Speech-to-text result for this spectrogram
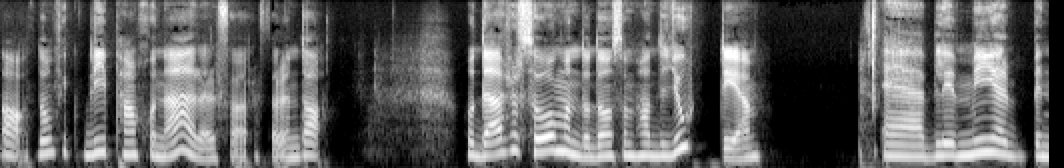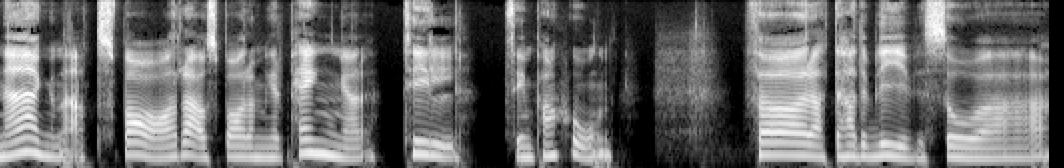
ja, de fick bli pensionärer för, för en dag. Och där så såg man då de som hade gjort det, eh, blev mer benägna att spara och spara mer pengar till sin pension. För att det hade blivit så eh,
